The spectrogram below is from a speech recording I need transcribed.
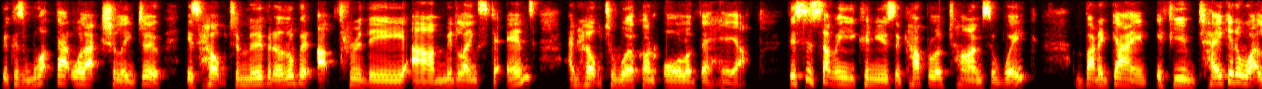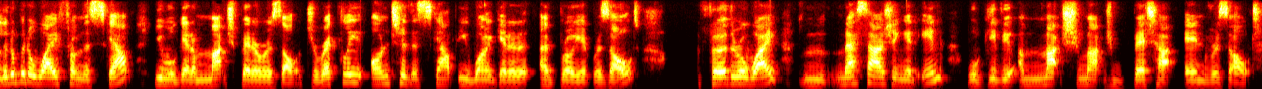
Because what that will actually do is help to move it a little bit up through the um, mid lengths to ends and help to work on all of the hair. This is something you can use a couple of times a week. But again, if you take it away, a little bit away from the scalp, you will get a much better result. Directly onto the scalp, you won't get a, a brilliant result further away, massaging it in will give you a much, much better end result.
